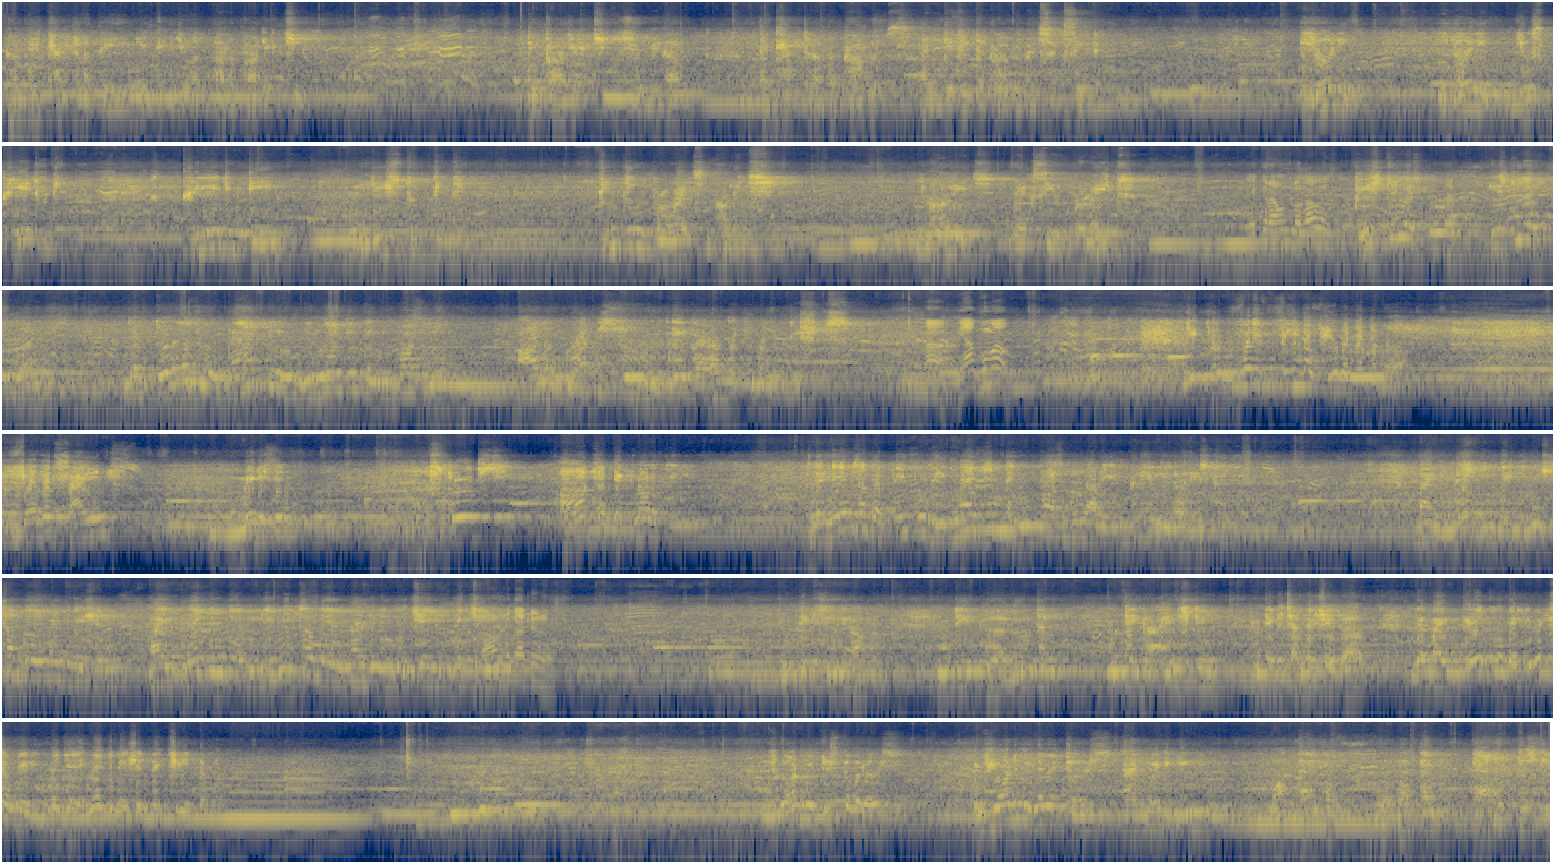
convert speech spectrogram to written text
become the captain of the individual or the project chief. The project chief should become the captain of the problems and defeat the problem and succeed. Learning, learning gives creativity. Creativity leads to thinking. Thinking provides knowledge. Knowledge makes you great. एक round लगाओ इसे। History is proven history is proven that those who try to imagine the impossible are the worlds who break around the human limitations हाँ यहाँ घुमाओ। ये every field of human endeavour whether science medicine sports art and technology The names of the people who imagined the impossible are engraved in our history. By breaking the limits of their imagination, by breaking the limits of their imagination, they change, the change. Look at it. You take C.V. Raman, you take uh, Newton, you take Einstein, you take Chandrasekhar. By breaking the limits of their imagine, imagination, they change the world. You want to be discoverers, if you want to be innovators, I am going to give you what type of what type of characteristics.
